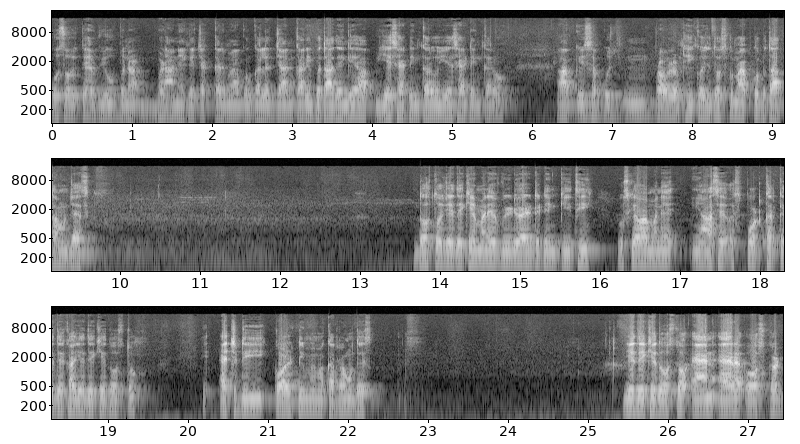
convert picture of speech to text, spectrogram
वो सोचते हैं व्यू बना, बढ़ाने के चक्कर में आपको गलत जानकारी बता देंगे, आप ये सेटिंग करो, ये सेटिंग करो। आपकी सब कुछ प्रॉब्लम ठीक हो जाए। दोस्तों, मैं आपको बताता हूँ जैसे दोस्तों, ये देखिए मैंने वीडियो एडिटिंग की थी। उसके बाद मैंने यहाँ से स्पोर्ट करके देखा। ये देखिए दोस्तों एच डी क्वालिटी में मैं कर रहा हूँ। ये देखिए दोस्तों एन एर ऑस्कट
